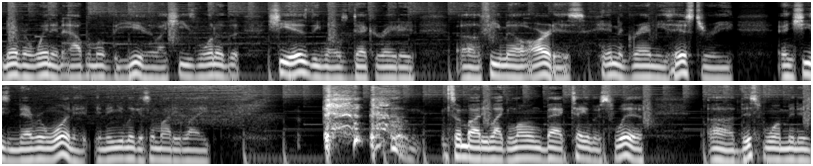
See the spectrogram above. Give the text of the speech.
never winning album of the year. Like she's one of the, she is the most decorated uh, female artist in the Grammys history, and she's never won it. And then you look at somebody like somebody like long back Taylor Swift uh, this woman is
